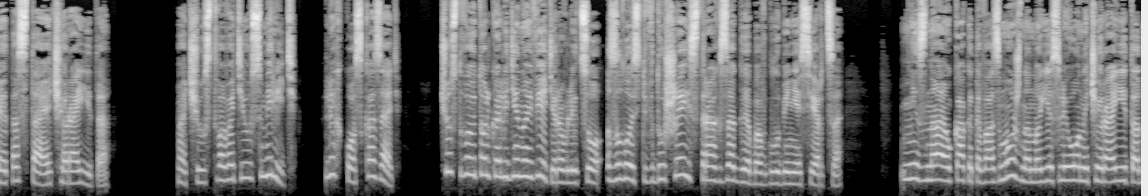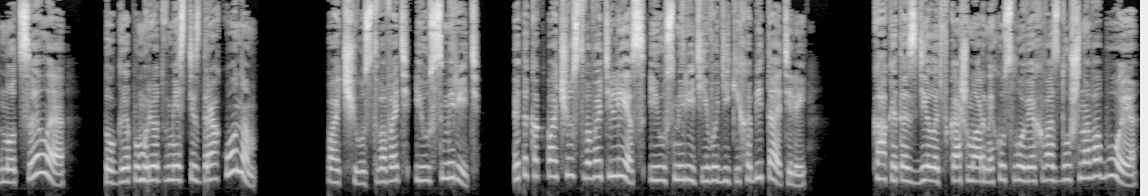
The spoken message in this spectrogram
Это стая чароита. Почувствовать и усмирить. Легко сказать. Чувствую только ледяной ветер в лицо, злость в душе и страх за Гэба в глубине сердца. Не знаю, как это возможно, но если он и чароит одно целое, то Гэб умрет вместе с драконом? Почувствовать и усмирить. Это как почувствовать лес и усмирить его диких обитателей. Как это сделать в кошмарных условиях воздушного боя?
